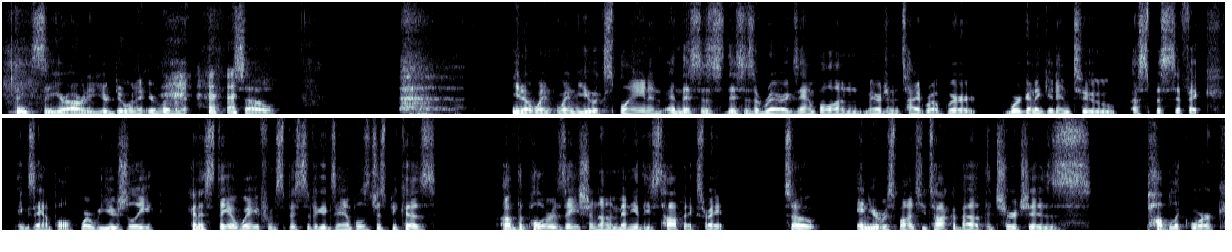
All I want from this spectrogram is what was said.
Thanks see you're already you're doing it. You're living it. So you know when when you explain and and this is this is a rare example on marriage and a tightrope where we're going to get into a specific example where we usually kind of stay away from specific examples just because of the polarization on many of these topics right? So in your response you talk about the church's public work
